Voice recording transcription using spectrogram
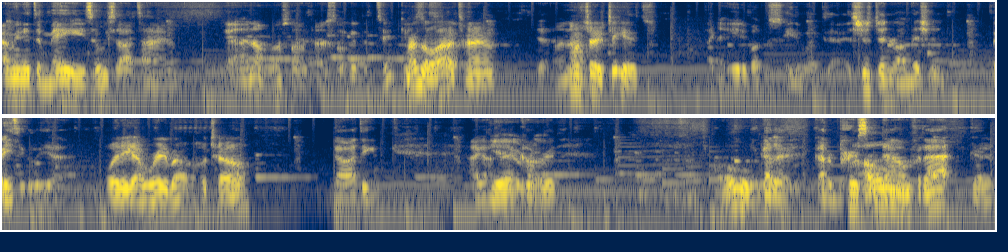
I mean, it's a May, so we still have time. Yeah, I know. That's why I'm trying to still get the tickets. That's a lot of time. Yeah. I How know. much are your tickets? Like 80 bucks. 80 bucks. Yeah. It's just general admission, basically. Yeah. What do you got worried about? Hotel? No, I think I got Yeah, that bro. covered. Oh, Got a got a person Oh. down for that. good.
